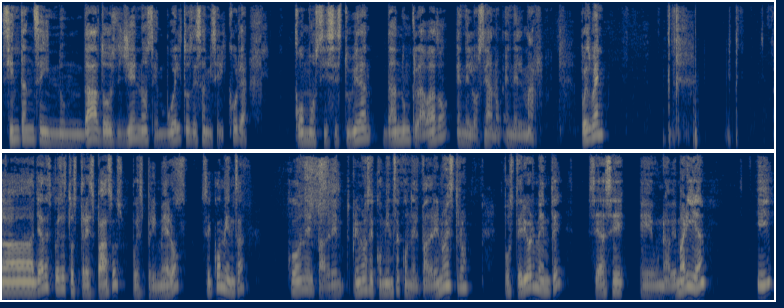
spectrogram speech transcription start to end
Siéntanse inundados, llenos, envueltos de esa misericordia, como si se estuvieran dando un clavado en el océano, en el mar. Pues ven, ah, ya después de estos tres pasos, pues primero se comienza con el Padre, primero se comienza con el Padre Nuestro, posteriormente se hace eh, un Ave María y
